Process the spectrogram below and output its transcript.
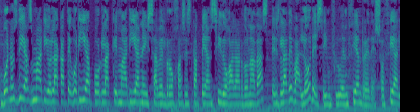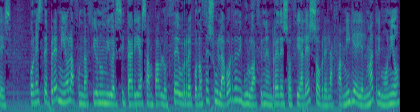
Buenos días, Mario. La categoría por la que Mariana e Isabel Rojas Estapé han sido galardonadas es la de valores e influencia en redes sociales. Con este premio, la Fundación Universitaria San Pablo CEU reconoce su labor de divulgación en redes sociales sobre la familia y el matrimonio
